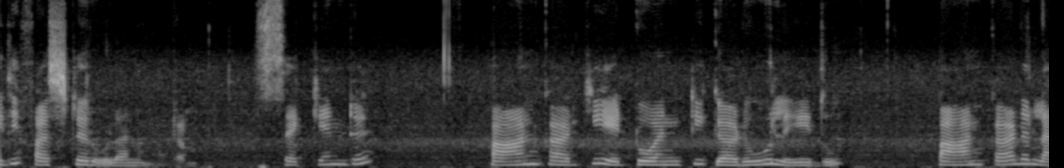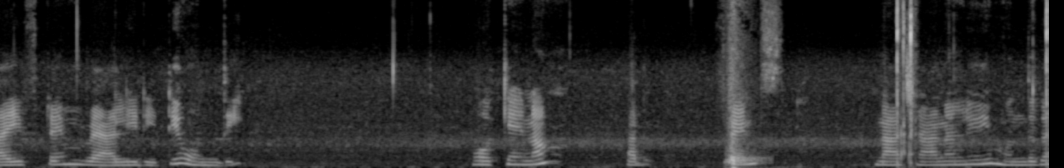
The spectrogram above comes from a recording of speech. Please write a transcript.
ఇది ఫస్ట్ రూల్ అనమాట సెకండ్ పాన్ కార్డ్కి ఎటువంటి గడువు లేదు. PAN card life time validity ఉంది. ఓకేనా? ఫ్రెండ్స్ నా ఛానల్ని ముందుగా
